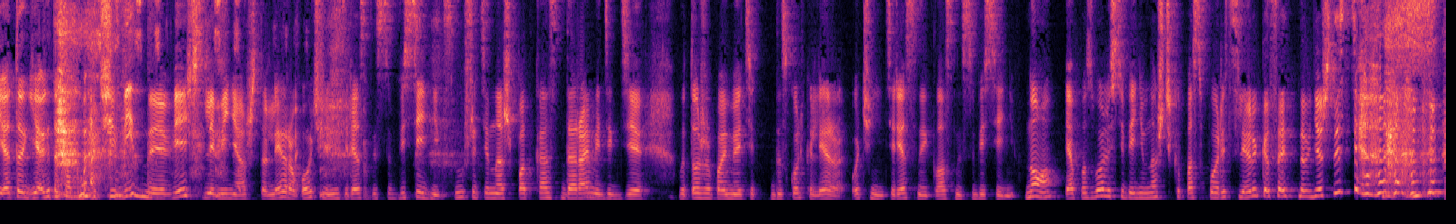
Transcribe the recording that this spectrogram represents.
это, это как очевидная вещь для меня, что Лера очень интересный собеседник. Слушайте наш подкаст Дорамеди, где вы тоже поймете, насколько Лера очень интересный и классный собеседник. Но я позволю себе немножечко поспорить с Лерой касательно внешности.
